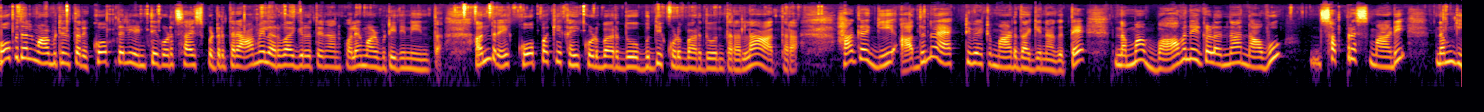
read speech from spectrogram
ಕೋಪದಲ್ಲಿ ಮಾಡಿಬಿಟ್ಟಿರ್ತಾರೆ ಕೋಪದಲ್ಲಿ ಹೆಂಡತಿ ಕೊಡೋದು ಸಾಯಿಸ್ಬಿಟ್ಟಿರ್ತಾರೆ ಆಮೇಲೆ ಅರಿವಾಗಿರುತ್ತೆ ನಾನು ಕೊಲೆ ಮಾಡಿಬಿಟ್ಟಿದ್ದೀನಿ ಅಂತ. ಅಂದರೆ ಕೋಪಕ್ಕೆ ಕೈ ಕೊಡಬಾರ್ದು ಬುದ್ಧಿ ಕೊಡಬಾರ್ದು ಅಂತಾರಲ್ಲ ಆ ಥರ. ಹಾಗಾಗಿ ಅದನ್ನು ಆ್ಯಕ್ಟಿವೇಟ್ ಮಾಡಿದಾಗೇನಾಗುತ್ತೆ ನಮ್ಮ ಭಾವನೆಗಳನ್ನು ನಾವು ಸಪ್ರೆಸ್ ಮಾಡಿ ನಮಗೆ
